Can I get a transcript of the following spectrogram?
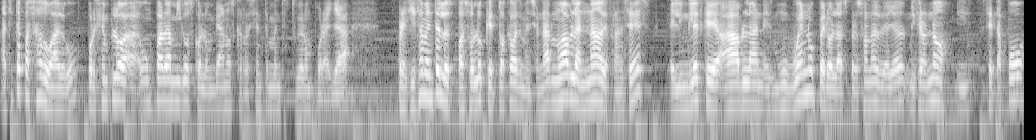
¿A ti te ha pasado algo? Por ejemplo, a un par de amigos colombianos que recientemente estuvieron por allá precisamente les pasó lo que tú acabas de mencionar. No hablan nada de francés. El inglés que hablan es muy bueno, pero las personas de allá dijeron no. Y se tapó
